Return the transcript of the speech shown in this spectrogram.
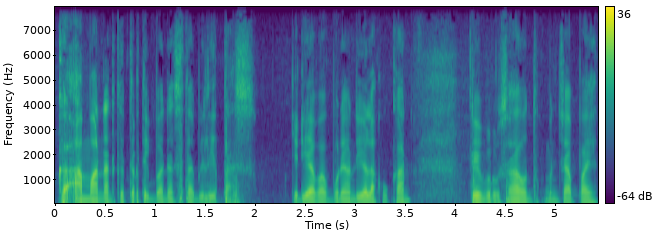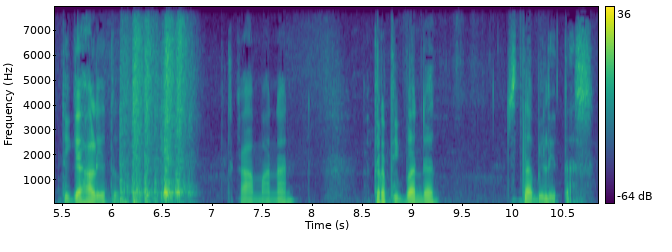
keamanan, ketertiban, dan stabilitas. Jadi apa pun yang dia lakukan, dia berusaha untuk mencapai tiga hal itu. Keamanan, ketertiban, dan stabilitas.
